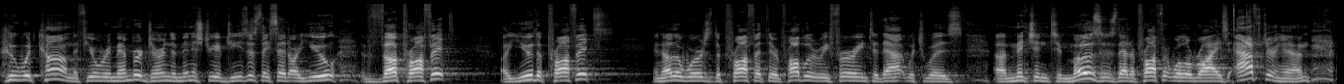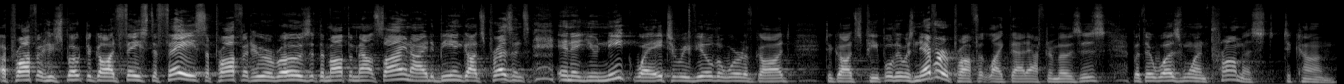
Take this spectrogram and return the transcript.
who would come. If you'll remember, during the ministry of Jesus, they said, Are you the prophet? Are you the prophet? In other words, the prophet, they're probably referring to that which was uh, mentioned to Moses that a prophet will arise after him, a prophet who spoke to God face to face, a prophet who arose at the mount of Mount Sinai to be in God's presence in a unique way to reveal the word of God to God's people. There was never a prophet like that after Moses, but there was one promised to come.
